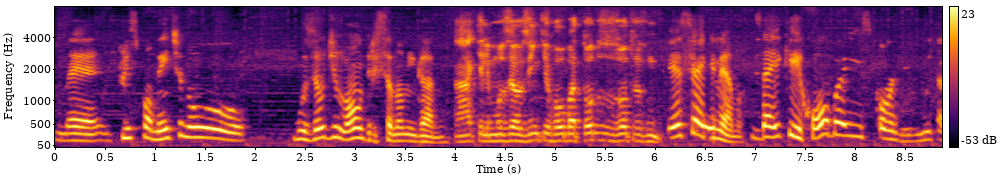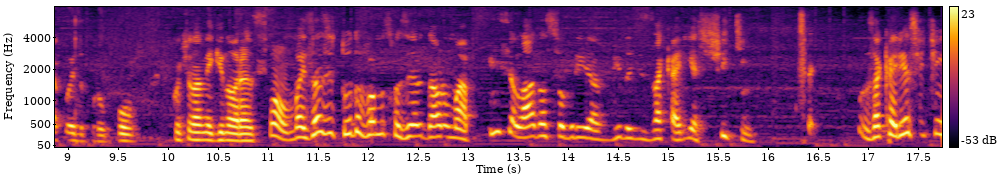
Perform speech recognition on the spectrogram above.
né? principalmente no Museu de Londres, se eu não me engano. Ah, aquele museuzinho que rouba todos os outros. Esse aí mesmo. Isso daí que rouba e esconde muita coisa pro povo continuar na ignorância. Bom, mas antes de tudo, vamos fazer dar uma pincelada sobre a vida de Zacarias Chitin. O Zacarias Chitin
